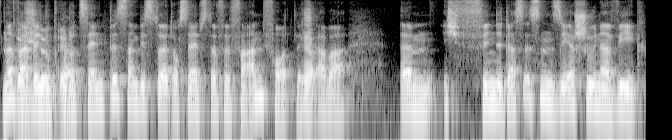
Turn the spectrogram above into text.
Ne? Weil stimmt, wenn du Produzent ja. bist, dann bist du halt auch selbst dafür verantwortlich. Aber ähm, ich finde, das ist ein sehr schöner Weg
